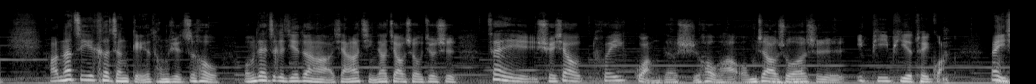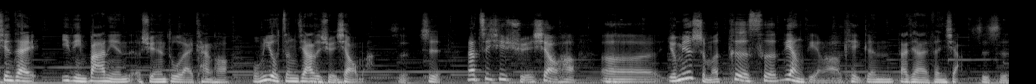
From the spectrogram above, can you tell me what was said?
好，那这些课程给了同学之后，我们在这个阶段啊，想要请教教授，就是在学校推广的时候哈，我们知道说是一批一批的推广。那以现在一零八年学年度来看哈，我们又增加了学校嘛？是是。那这些学校哈，呃，有没有什么特色亮点啊，可以跟大家来分享？是是。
